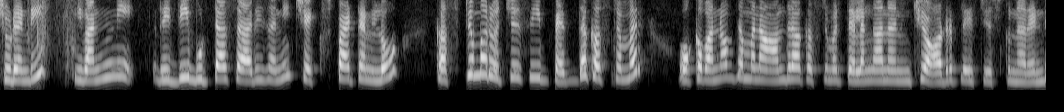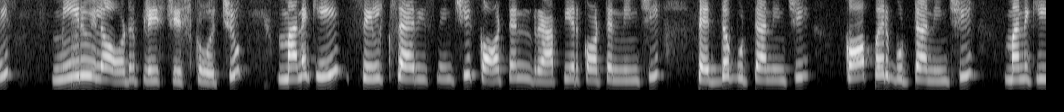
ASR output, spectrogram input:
చూడండి. ఇవన్నీ రిధి బుట్ట శారీస్ అని చెక్స్ ప్యాటర్న్లో కస్టమర్ వచ్చేసి పెద్ద కస్టమర్ ఒక వన్ ఆఫ్ ద మన ఆంధ్ర కస్టమర్ తెలంగాణ నుంచి ఆర్డర్ ప్లేస్ చేసుకున్నారండి. మీరు ఇలా ఆర్డర్ ప్లేస్ చేసుకోవచ్చు. మనకి సిల్క్ శారీస్ నుంచి కాటన్ ర్యాపియర్ కాటన్ నుంచి పెద్ద బుట్ట నుంచి కాపర్ బుట్ట నుంచి మనకి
